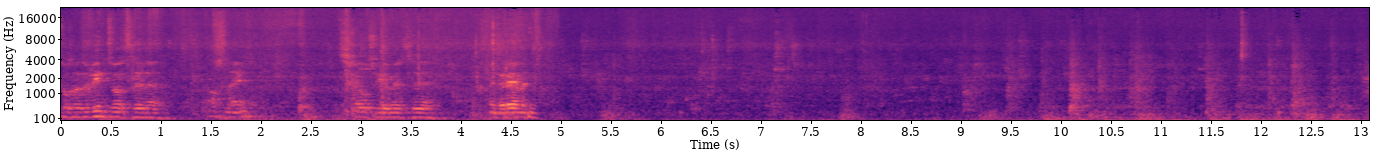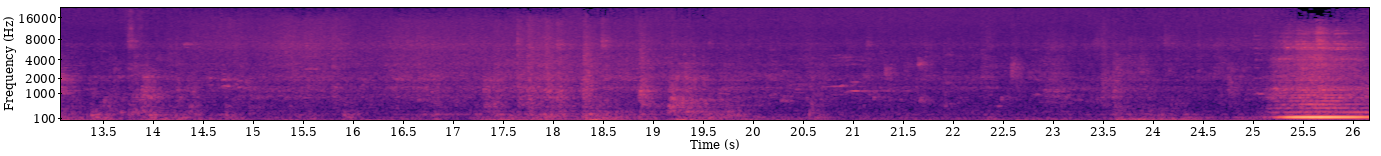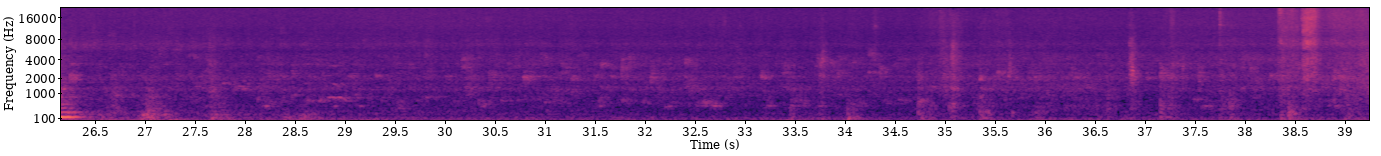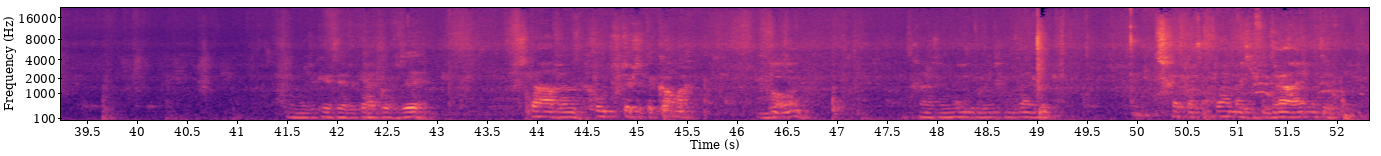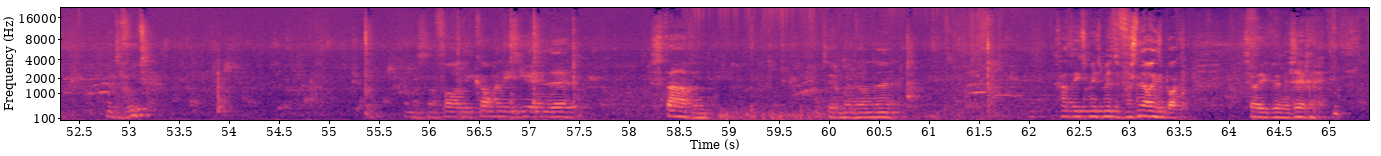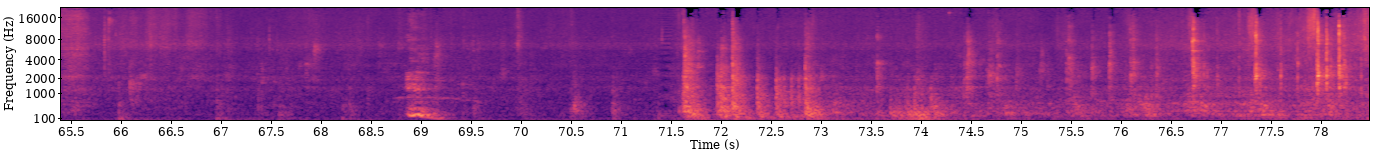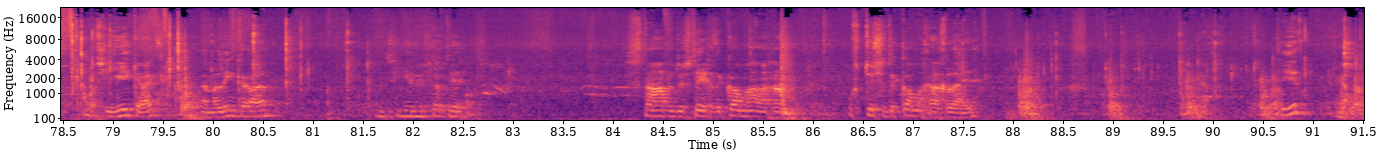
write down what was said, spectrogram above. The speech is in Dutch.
totdat de wind wat uh, afneemt. Het scheelt weer met, uh, met remmen. Eerst even kijken of de staven goed tussen de kammen vallen. Dat gaan ze nu doen. Kijken. Het schep dat een klein beetje verdraaien met de, met de voet. Anders dan vallen die kammen niet hier in de staven. Zeg maar dan uh, gaat er iets mis met de versnellingsbak, zou je kunnen zeggen. Je hier kijkt, naar mijn linkerarm, dan zie je dus dat de staven dus tegen de kammen aangaan, of tussen de kammen gaan glijden. Ja. Zie je het? Ja.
